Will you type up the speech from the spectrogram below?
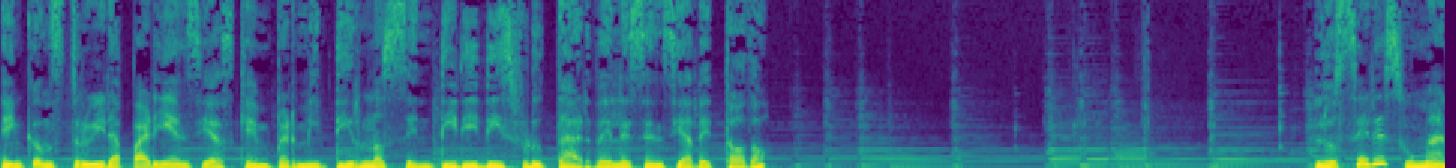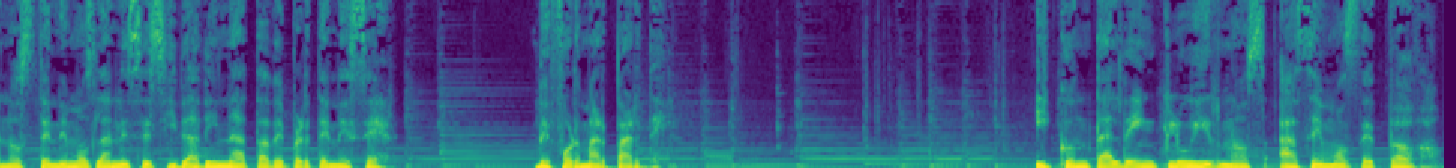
en construir apariencias que en permitirnos sentir y disfrutar de la esencia de todo? Los seres humanos tenemos la necesidad innata de pertenecer de formar parte. Y con tal de incluirnos, hacemos de todo.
